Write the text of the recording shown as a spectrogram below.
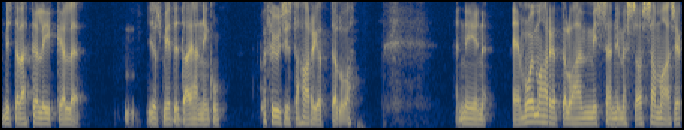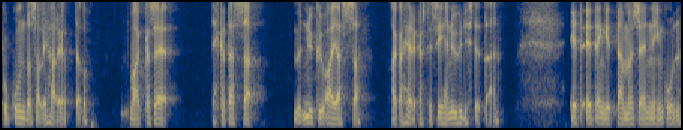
mistä lähtee liikkeelle, jos mietitään ihan niin kuin fyysistä harjoittelua, niin voimaharjoitteluhan ei missään nimessä ole sama asia kuin kuntosaliharjoittelu, vaikka se ehkä tässä nykyajassa aika herkästi siihen yhdistetään. Et, etenkin tämmöiseen niin kuin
